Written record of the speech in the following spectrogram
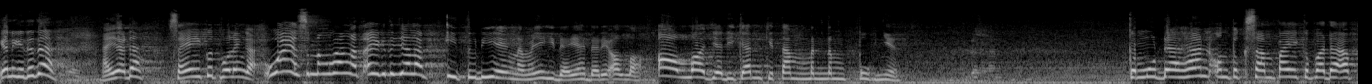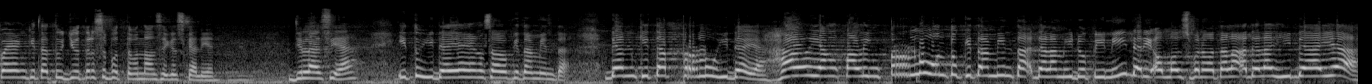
kan gitu dah. Ayo dah, saya ikut boleh nggak? Wah seneng banget, ayo kita jalan. Itu dia yang namanya hidayah dari Allah. Allah jadikan kita menempuhnya kemudahan untuk sampai kepada apa yang kita tuju tersebut teman-teman sekalian. Jelas ya? Itu hidayah yang selalu kita minta. Dan kita perlu hidayah. Hal yang paling perlu untuk kita minta dalam hidup ini dari Allah Subhanahu wa taala adalah hidayah.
